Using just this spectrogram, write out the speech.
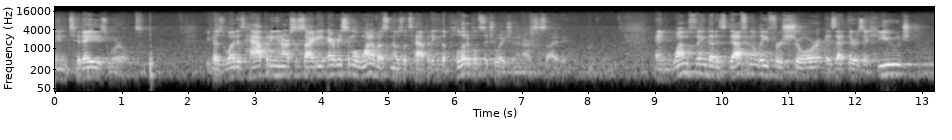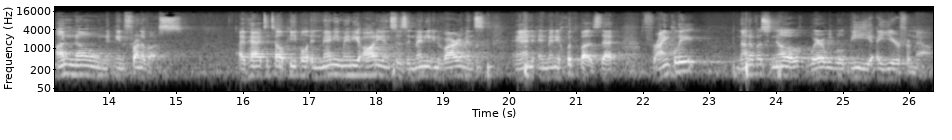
in today's world. Because what is happening in our society, every single one of us knows what's happening in the political situation in our society. And one thing that is definitely for sure is that there is a huge unknown in front of us. I've had to tell people in many, many audiences, in many environments, and in many khutbahs that, frankly, none of us know where we will be a year from now.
